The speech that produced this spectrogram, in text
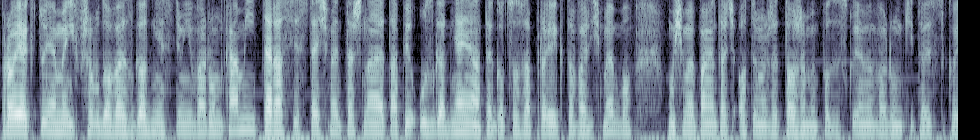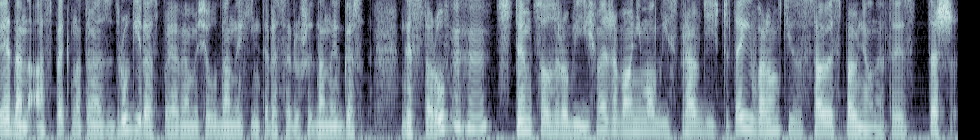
projektujemy ich przebudowę zgodnie z tymi warunkami. Teraz jesteśmy też na etapie uzgadniania tego, co zaprojektowaliśmy, bo musimy pamiętać o tym, że to, że my pozyskujemy warunki, to jest tylko jeden aspekt, natomiast drugi raz pojawiamy się u danych interesariuszy, danych ges- gestorów Mhm. z tym, co zrobiliśmy, żeby oni mogli sprawdzić, czy te ich warunki zostały spełnione. To jest też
